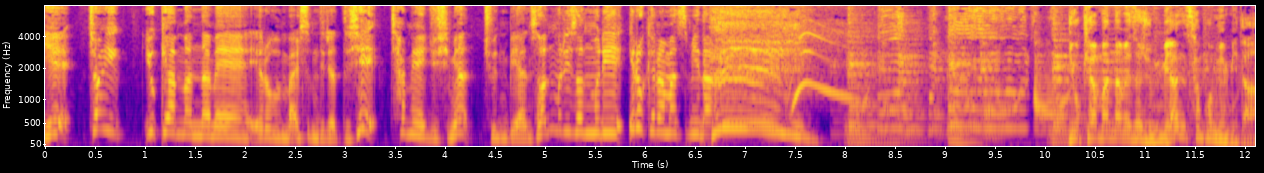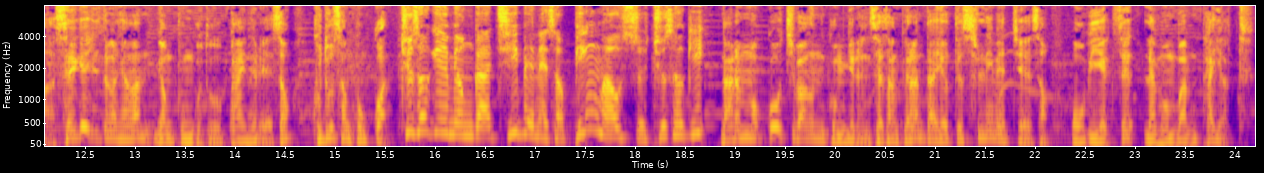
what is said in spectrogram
예, 저희 유쾌한 만남에 여러분 말씀드렸듯이 참여해 주시면 준비한 선물이 선물이 이렇게 남았습니다. 유쾌한 만남에서 준비한 상품입니다. 세계 1등을 향한 명품 구두 바이너리에서 구두 상품권. 주서기의 명가 지벤에서 빅마우스 주서기 나는 먹고 지방은 굶기는 세상 편한 다이어트 슬림 엣지에서 OBX 레몬밤 다이어트.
